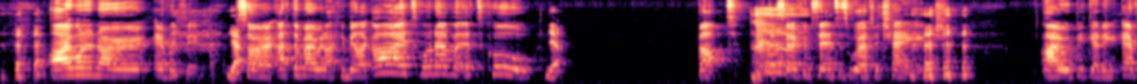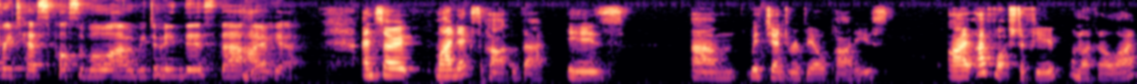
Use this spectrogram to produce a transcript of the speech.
I want to know everything. Yep. So at the moment, I can be like, oh, it's whatever, it's cool. yeah, But if the circumstances were to change, I would be getting every test possible. I would be doing this, that. I Yeah. yeah. And so my next part of that is um, with gender reveal parties. I, I've watched a few. I'm not gonna lie,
